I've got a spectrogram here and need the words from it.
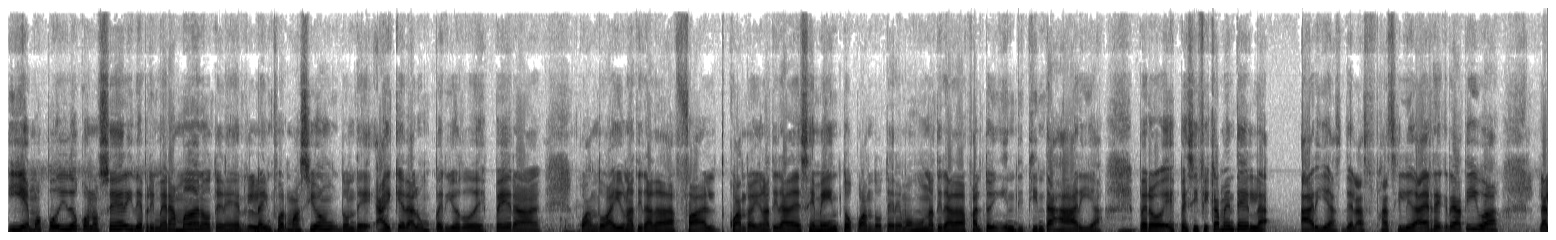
Y hemos podido conocer y de primera mano tener la información donde hay que dar un periodo de espera cuando hay una tirada de asfalto, cuando hay una tirada de cemento, cuando tenemos una tirada de asfalto en, en distintas áreas, pero específicamente la áreas de las facilidades recreativas, la,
